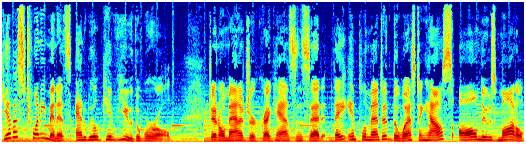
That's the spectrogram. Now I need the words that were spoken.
Give us 20 minutes and we'll give you the world. General Manager Craig Hansen said they implemented the Westinghouse all news model,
